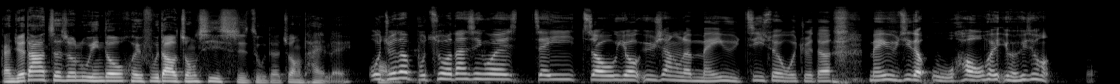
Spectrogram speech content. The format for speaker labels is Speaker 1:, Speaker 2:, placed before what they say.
Speaker 1: 感觉大家这周录音都恢复到中气十足的状态嘞。
Speaker 2: 我觉得不错，但是因为这一周又遇上了梅雨季，所以我觉得 梅雨季的午后会有一种。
